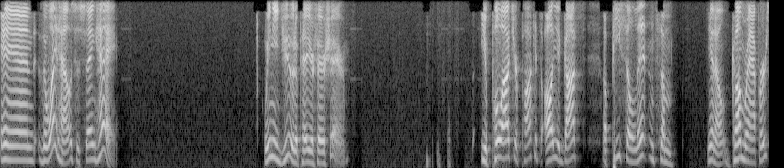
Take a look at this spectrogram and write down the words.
And the White House is saying, hey, we need you to pay your fair share. You pull out your pockets, all you got's a piece of lint and some, you know, gum wrappers.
